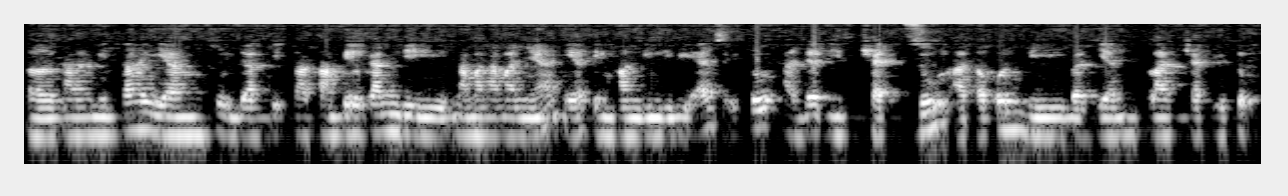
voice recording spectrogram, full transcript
uh, Kalamita yang sudah kita tampilkan di nama-namanya ya tim funding DBS itu ada di chat Zoom ataupun di bagian live chat YouTube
